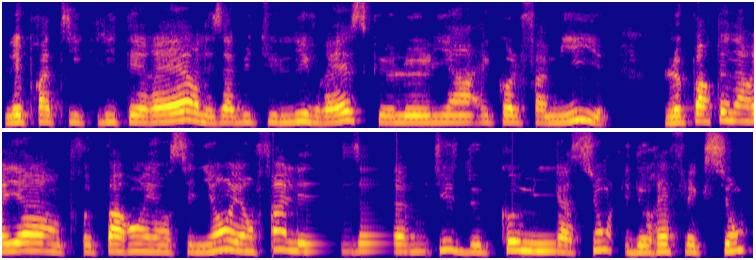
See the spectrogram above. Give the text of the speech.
les pratiques littéraires, les habitudes livresques, le lien école-famille, le partenariat entre parents et enseignants, et enfin les habitudes de communication et de réflexion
